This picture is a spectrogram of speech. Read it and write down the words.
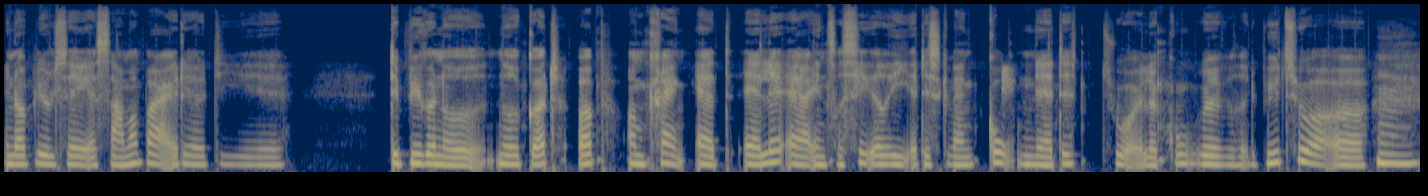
en oplevelse af at samarbejde, og de, øh, det bygger noget, noget godt op omkring, at alle er interesseret i, at det skal være en god nattetur, eller god øh, hvad hedder det, bytur, og mm.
